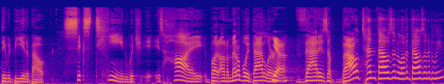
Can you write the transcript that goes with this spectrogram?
they would be at about sixteen, which is high. But on a Metal Boy Battler, Yeah. that is about 10,000, 11,000, I believe.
